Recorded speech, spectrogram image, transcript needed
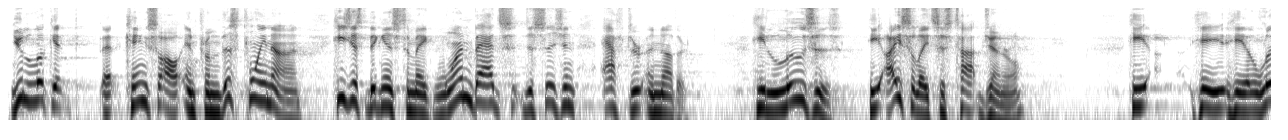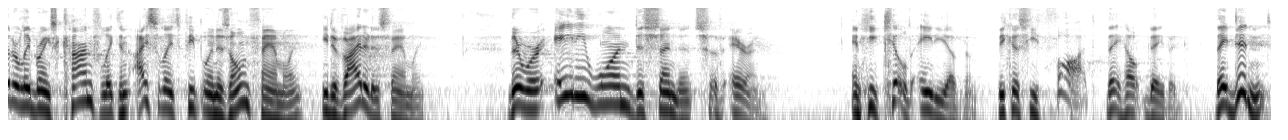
You look at, at King Saul, and from this point on, he just begins to make one bad decision after another. He loses, he isolates his top general. He, he, he literally brings conflict and isolates people in his own family. He divided his family. There were 81 descendants of Aaron and he killed 80 of them because he thought they helped David. They didn't,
